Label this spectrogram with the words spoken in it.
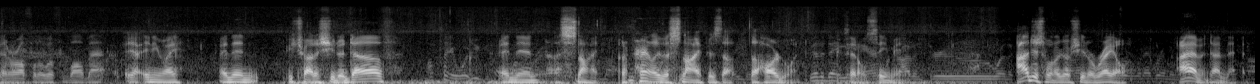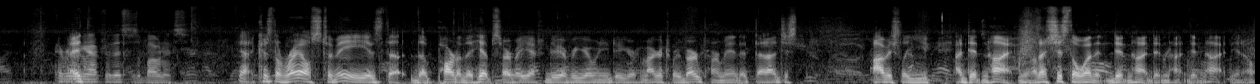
Better off with a wiffle ball bat. yeah. Anyway, and then you try to shoot a dove, I'll tell you what you and then a snipe. And apparently the snipe is the, the hard one. 'cause They don't see me. I just want to go shoot a rail. I haven't done that. Everything It- after this is a bonus. Yeah, because the rails to me is the, the part of the HIP survey you have to do every year when you do your migratory bird permit that, that I just obviously you I didn't hunt. You know, that's just the one that didn't hunt, didn't hunt, didn't hunt. You know,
